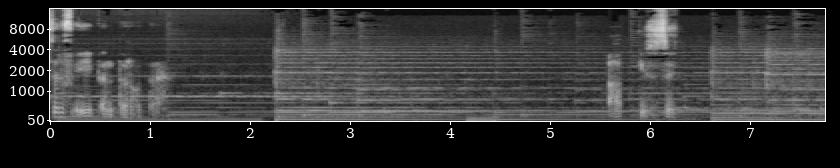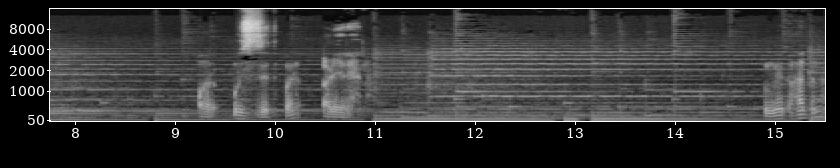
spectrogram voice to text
सिर्फ़ एक अंतर होता है। आपकी जिद। और उस जिद पर अड़े रहना। तुमने कहा था ना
